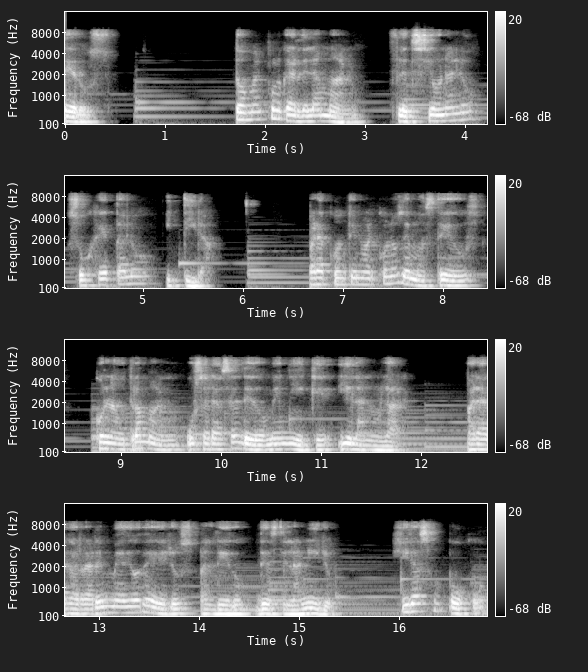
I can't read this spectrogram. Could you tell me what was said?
Dedos. Toma el pulgar de la mano, flexiónalo, sujétalo y tira. Para continuar con los demás dedos, con la otra mano usarás el dedo meñique y el anular para agarrar en medio de ellos al dedo desde el anillo. Giras un poco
